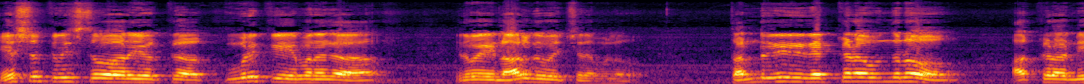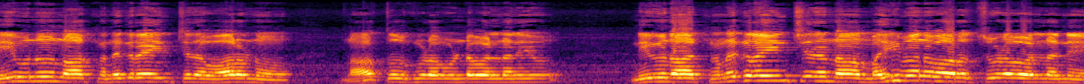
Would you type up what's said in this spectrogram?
యేసుక్రీస్తు వారి యొక్క కూరిక ఏమనగా ఇరవై నాలుగు వచ్చినములో తండ్రి నేనెక్కడ ఉందినో అక్కడ నీవును నాకు అనుగ్రహించిన వారును నాతో కూడా ఉండవల్లని నీవు నాకు అనుగ్రహించిన నా మహిమను వారు చూడవల్లని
